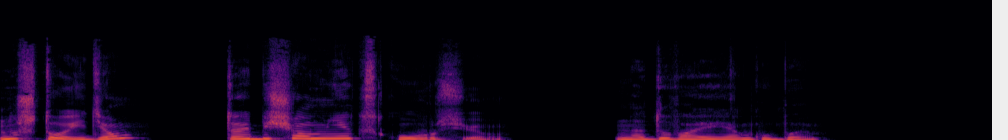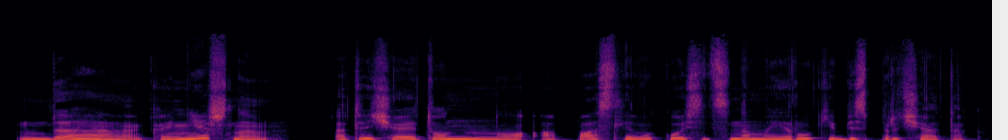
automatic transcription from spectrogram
«Ну что, идем? Ты обещал мне экскурсию». Надуваю я губы. «Да, конечно», — отвечает он, но опасливо косится на мои руки без перчаток.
